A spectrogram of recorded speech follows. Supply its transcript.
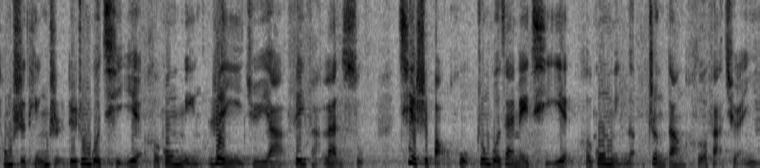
同时停止对中国企业和公民任意拘押、非法滥诉，切实保护中国在美企业和公民的正当合法权益。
